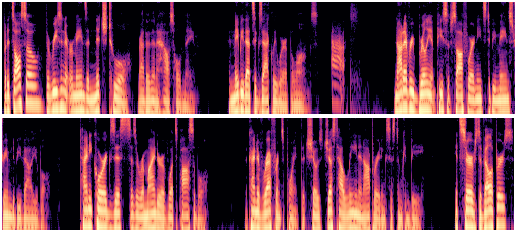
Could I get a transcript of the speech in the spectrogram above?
but it's also the reason it remains a niche tool rather than a household name. And maybe that's exactly where it belongs. Not every brilliant piece of software needs to be mainstream to be valuable. TinyCore exists as a reminder of what's possible, a kind of reference point that shows just how lean an operating system can be. It serves developers,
